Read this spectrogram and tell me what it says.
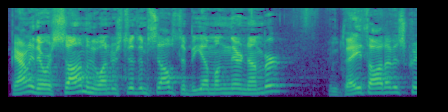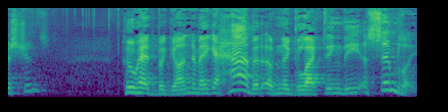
Apparently, there were some who understood themselves to be among their number, who they thought of as Christians, who had begun to make a habit of neglecting the assembly.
